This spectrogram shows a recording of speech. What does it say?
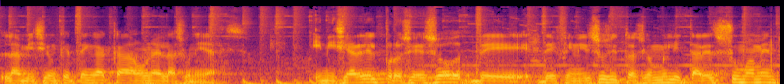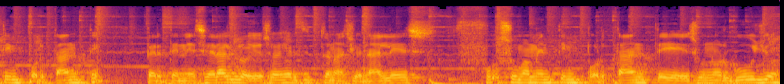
la misión que tenga cada una de las unidades. Iniciar el proceso de definir su situación militar es sumamente importante. Pertenecer al glorioso Ejército Nacional es sumamente importante, es un orgullo,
